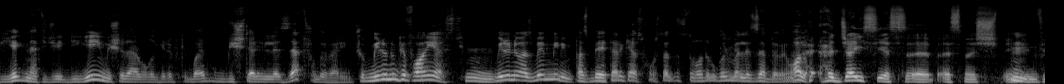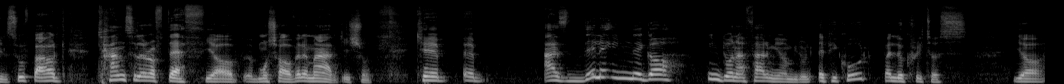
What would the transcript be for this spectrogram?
یک نتیجه دیگه ای میشه در واقع گرفت که باید بیشترین لذت رو ببریم. چون می‌دونیم که فانی هستیم. می‌دونیم از بین میریم. پس بهتره که از فرصت استفاده بکنیم و لذت ببریم. حالا. هجسیاس اسمش این, این فیلسوف به حال counselor of death یا مشاور مرگ ایشون که از دل این نگاه این دو نفر میان بیرون. اپیکور و لوکریتوس یا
